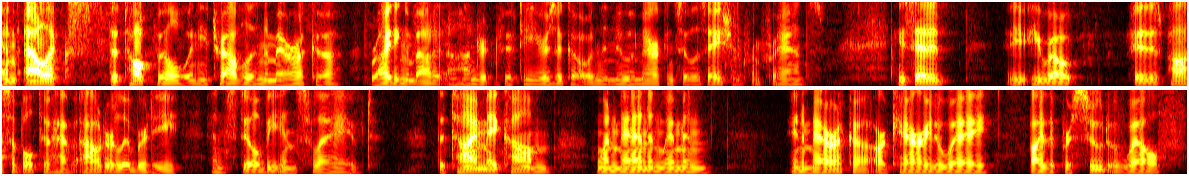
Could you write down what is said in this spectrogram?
and Alex de Tocqueville, when he traveled in America, writing about it 150 years ago in the New American Civilization from France, he said, it, he wrote, It is possible to have outer liberty and still be enslaved. The time may come when men and women in America are carried away by the pursuit of wealth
